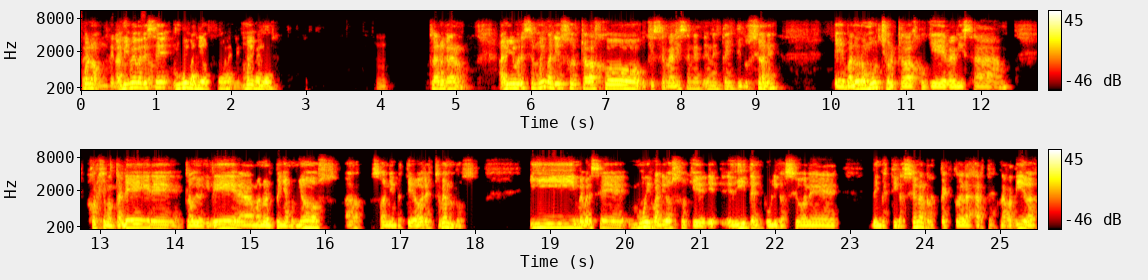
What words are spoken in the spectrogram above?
bueno, a mí me parece muy valioso, muy valioso. Claro, claro. A mí me parece muy valioso el trabajo que se realiza en, estas instituciones. Eh, valoro mucho el trabajo que realiza Jorge Montalegre, Claudio Aguilera, Manuel Peña Muñoz. ¿ah? Son investigadores tremendos. Y me parece muy valioso que e, editen publicaciones de investigación al respecto de las artes narrativas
